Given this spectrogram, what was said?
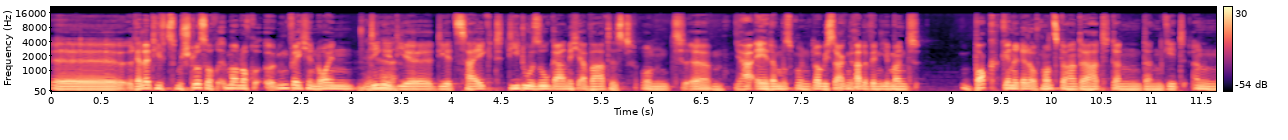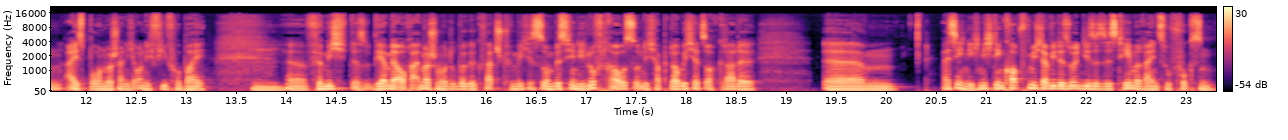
äh, relativ zum Schluss auch immer noch irgendwelche neuen Dinge ja. dir dir zeigt, die du so gar nicht erwartest. Und ähm, ja, ey, da muss man glaube ich sagen, gerade wenn jemand Bock generell auf Monster Hunter hat, dann dann geht an Iceborne wahrscheinlich auch nicht viel vorbei. Mhm. Äh, für mich, das, wir haben ja auch einmal schon mal drüber gequatscht. Für mich ist so ein bisschen die Luft raus und ich habe glaube ich jetzt auch gerade ähm, weiß ich nicht, nicht den Kopf, mich da wieder so in diese Systeme reinzufuchsen.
